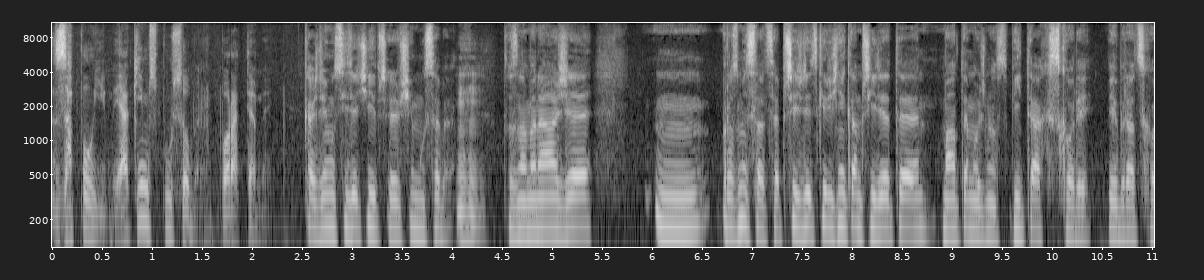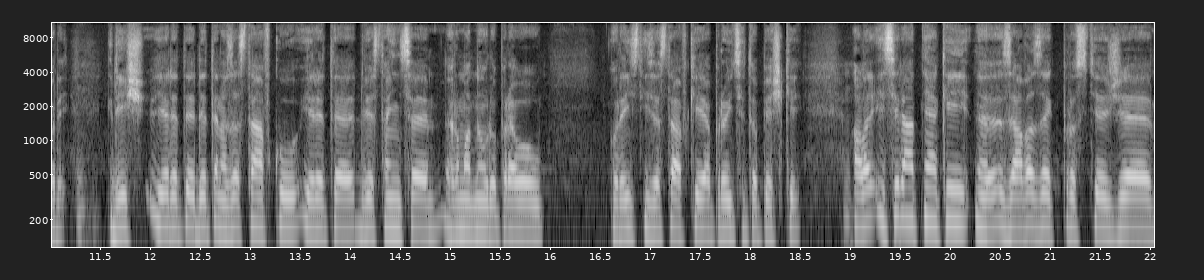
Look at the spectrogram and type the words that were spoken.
zapojím? Jakým způsobem? Poraďte mi. Každý musí začít především u sebe. Mm-hmm. To znamená, že mm, rozmyslet se, při vždycky, když někam přijdete, máte možnost výtah schody, vybrat schody. Mm-hmm. Když jedete, jdete na zastávku, jedete dvě stanice hromadnou dopravou, odejít z té zastávky a projít si to pěšky. Ale i si dát nějaký e, závazek prostě, že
